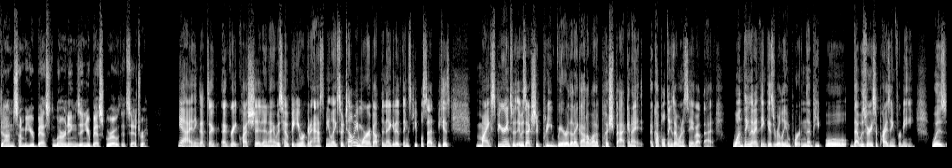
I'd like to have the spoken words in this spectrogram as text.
done some of your best learnings and your best growth etc yeah, I think that's a, a great question. And I was hoping you weren't going to ask me, like, so tell me more about the negative things people said, because my experience was it was actually pretty rare that I got a lot of pushback. And I, a couple things I want to say about that. One thing that I think is really important that people, that was very surprising for me was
